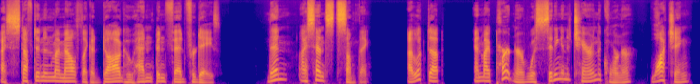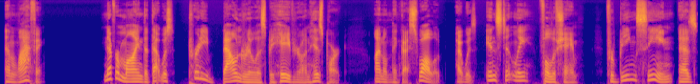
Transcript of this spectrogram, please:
I stuffed it in my mouth like a dog who hadn't been fed for days. Then I sensed something. I looked up, and my partner was sitting in a chair in the corner, watching and laughing. Never mind that that was pretty boundaryless behavior on his part. I don't think I swallowed. I was instantly full of shame for being seen as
